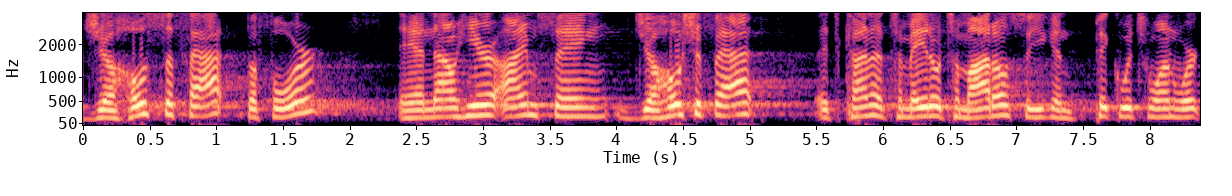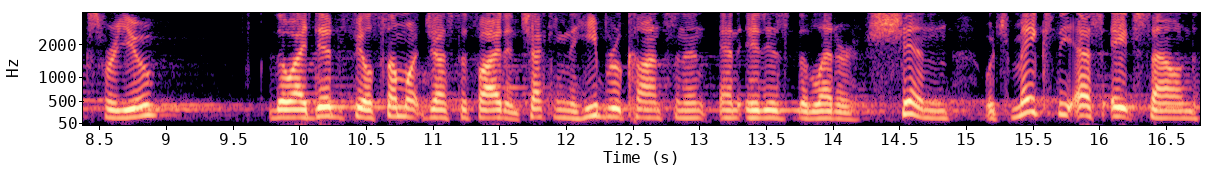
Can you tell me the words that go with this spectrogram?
Jehoshaphat before. And now here I'm saying Jehoshaphat. It's kind of tomato tomato, so you can pick which one works for you. Though I did feel somewhat justified in checking the Hebrew consonant, and it is the letter shin, which makes the SH sound.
